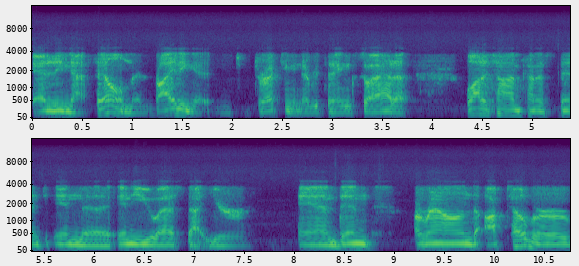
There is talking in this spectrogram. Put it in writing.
editing that film and writing it and directing it and everything. So I had a, a lot of time kind of spent in the, in the U.S. that year. And then, around October,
